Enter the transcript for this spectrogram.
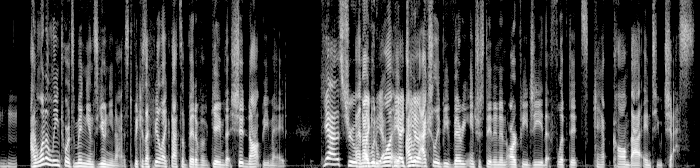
hmm I want to lean towards Minions unionized because I feel like that's a bit of a game that should not be made. Yeah, that's true. And Like, I would the, want the. I would of- actually be very interested in an RPG that flipped its camp combat into chess.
